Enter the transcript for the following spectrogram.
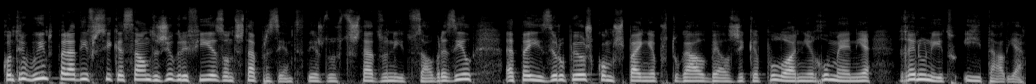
contribuindo para a diversificação de geografias onde está presente, desde os Estados Unidos ao Brasil, a países europeus como Espanha, Portugal, Bélgica, Polónia, Roménia, Reino Unido e Itália.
